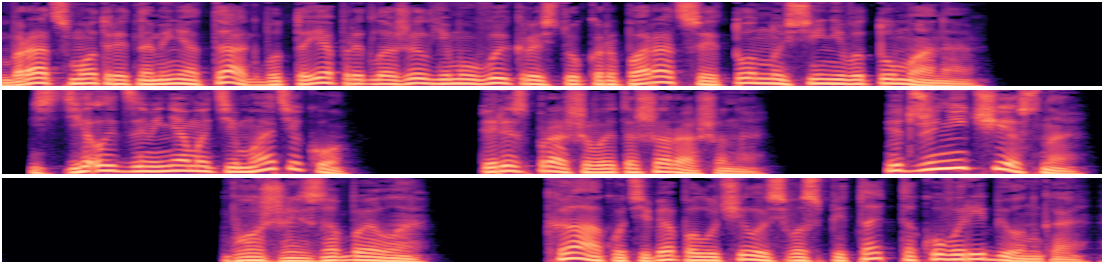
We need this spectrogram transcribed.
Брат смотрит на меня так, будто я предложил ему выкрасть у корпорации тонну синего тумана. «Сделать за меня математику?» — переспрашивает ошарашенно. «Это же нечестно!» «Боже, Изабелла, как у тебя получилось воспитать такого ребенка?»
